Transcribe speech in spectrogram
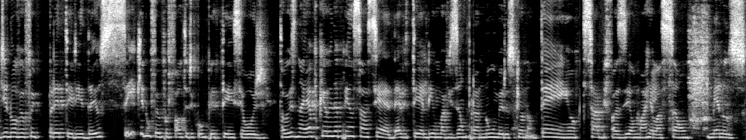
De novo, eu fui preterida. Eu sei que não foi por falta de competência hoje. Talvez na época eu ainda pensasse, é, deve ter ali uma visão para números que eu não tenho, sabe fazer uma relação menos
